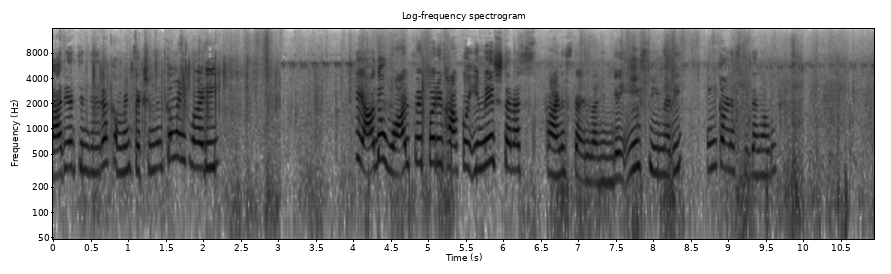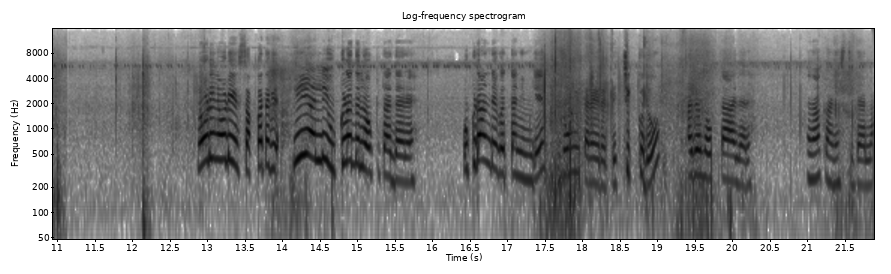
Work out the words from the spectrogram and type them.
ಯಾರ್ಯಾರು ತಿಂದಿದ್ದೀರಾ ಕಮೆಂಟ್ ಸೆಕ್ಷನಲ್ಲಿ ಕಮೆಂಟ್ ಮಾಡಿ. ಯಾವುದೋ ವಾಲ್ಪೇಪರಿಗೆ ಹಾಕೋ ಇಮೇಜ್ ಥರ ಕಾಣಿಸ್ತಾ ಇಲ್ವಾ ನಿಮಗೆ? ಈ ಸೀನರಿ ಹೆಂಗೆ ಕಾಣಿಸ್ತಿದೆ ನೋಡಿ. ನೋಡಿ ನೋಡಿ ಸಖತ್ತಾಗಿದೆ ಈ ಅಲ್ಲಿ ಉಕ್ಕಳದಲ್ಲಿ ಹೋಗ್ತಾ ಇದ್ದಾರೆ. ಉಕ್ಕಡ ಅಂದರೆ ಗೊತ್ತಾ ನಿಮಗೆ? ದೋಣಿ ಥರ ಇರುತ್ತೆ, ಚಿಕ್ಕದು. ಅದ್ರಲ್ಲಿ ಹೋಗ್ತಾ ಇದ್ದಾರೆ. ಚೆನ್ನಾಗಿ ಕಾಣಿಸ್ತಿದೆ ಅಲ್ಲ?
